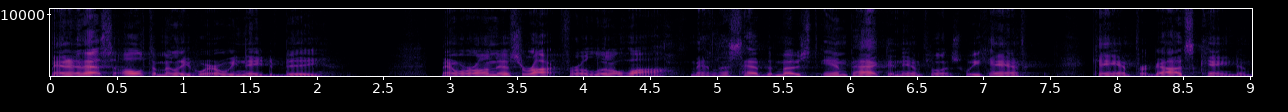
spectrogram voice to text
Man, and that's ultimately where we need to be. Man, we're on this rock for a little while. Man, let's have the most impact and influence we can, can for God's kingdom,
